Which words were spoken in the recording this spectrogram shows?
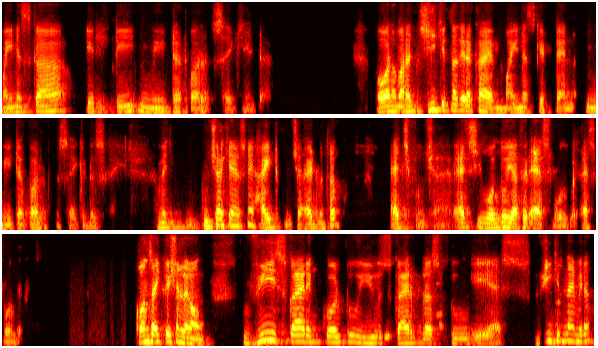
माइनस का 80 मीटर पर सेकेंड और हमारा g कितना दे रखा है? माइनस के 10 मीटर पर सेकेंड हमें पूछा क्या है उसने? हाइट पूछा हाइट मतलब h पूछा है। H बोल दो या फिर s बोल दो? S बोल दो। कौन सा इक्वेशन लगाऊँ? V square equal to u square plus two a s v कितना है मेरा?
